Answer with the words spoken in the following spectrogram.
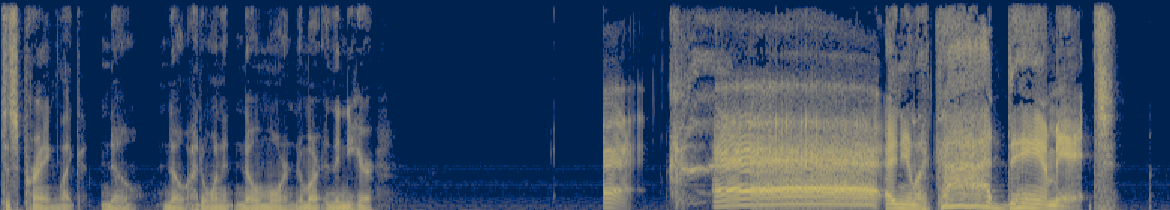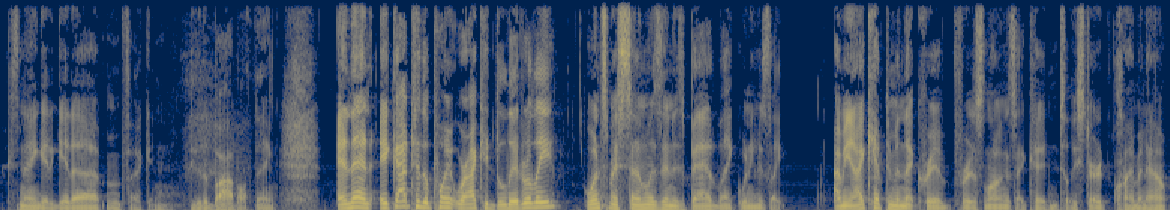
just praying like no, no, I don't want it no more, no more. And then you hear "Ah, ah," and you're like god damn it. Cuz now you got to get up and fucking do the bottle thing. And then it got to the point where I could literally once my son was in his bed like when he was like I mean, I kept him in that crib for as long as I could until he started climbing out.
